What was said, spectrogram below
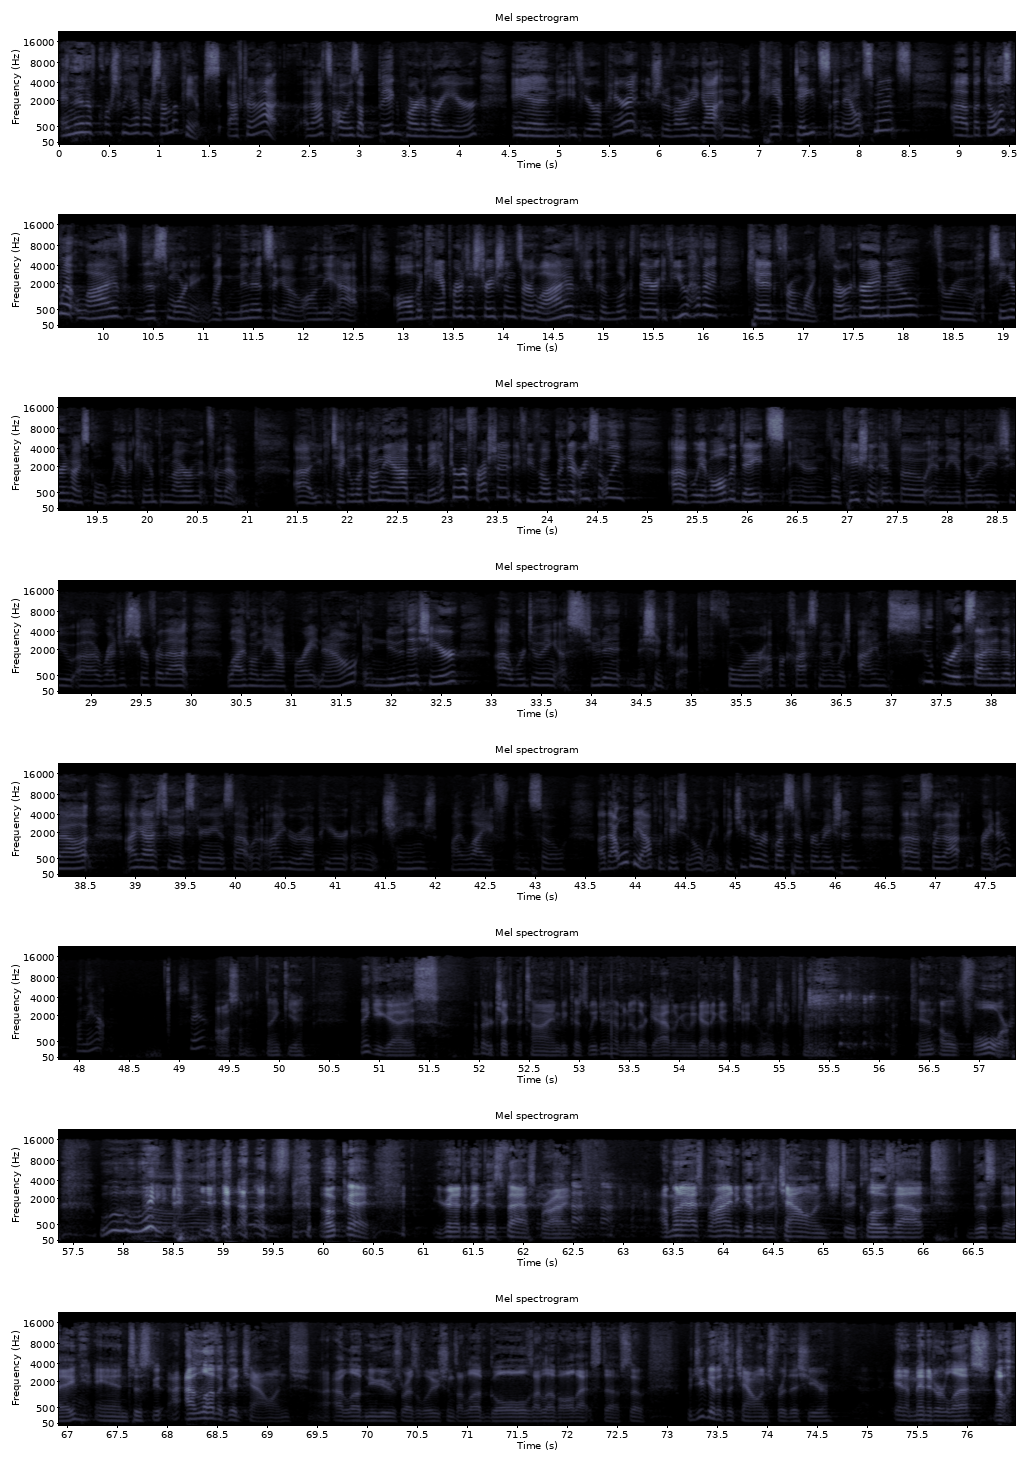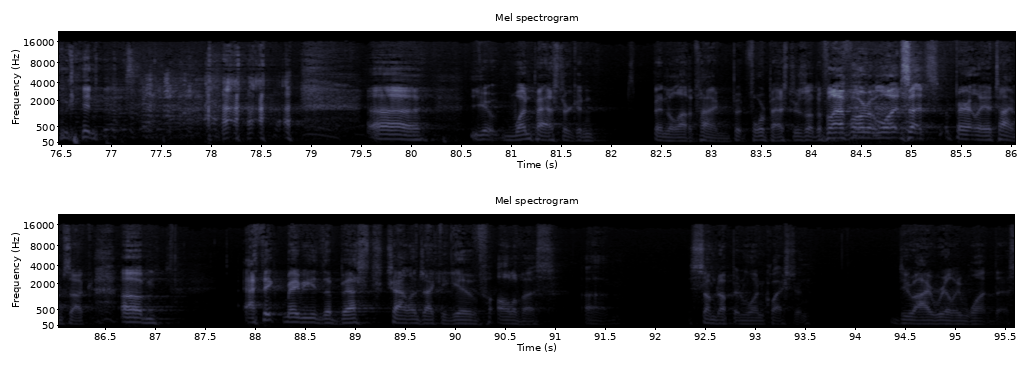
and then, of course, we have our summer camps after that. That's always a big part of our year. And if you're a parent, you should have already gotten the camp dates announcements. Uh, but those went live this morning, like minutes ago on the app. All the camp registrations are live. You can look there. If you have a kid from like third grade now through senior in high school, we have a camp environment for them. Uh, you can take a look on the app. You may have to refresh it if you've opened it recently, uh, but we have all the dates and location info and the ability to uh, register for that live on the app right now. And new this year, uh, we're doing a student mission trip for upperclassmen, which I'm super excited about. I got to experience that when I grew up here, and it changed my life. And so uh, that will be application only, but you can request information uh, for that right now on the app. So, yeah. Awesome. Thank you. Thank you, guys. I better check the time because we do have another gathering we got to get to. So let me check the time. 10:04. Ooh, wait. yes. Okay. You're going to have to make this fast, Brian. I'm going to ask Brian to give us a challenge to close out this day and just I love a good challenge. I love New Year's resolutions. I love goals. I love all that stuff. So, would you give us a challenge for this year in a minute or less? No, I'm kidding. uh, you, one pastor can spend a lot of time. Put four pastors on the platform at once, that's apparently a time suck. Um, I think maybe the best challenge I could give all of us um, summed up in one question Do I really want this?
